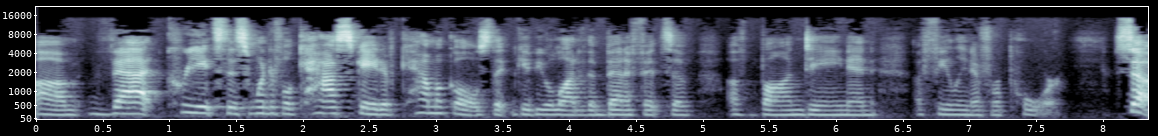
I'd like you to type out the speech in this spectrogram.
um, that creates this wonderful cascade of chemicals that give you a lot of the benefits of, of bonding and a feeling of rapport. So,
